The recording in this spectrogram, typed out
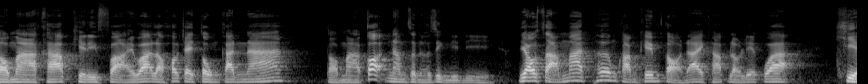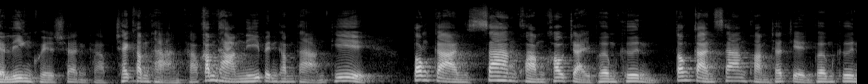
ต่อมาครับ clarify ว่าเราเข้าใจตรงกันนะ ต่อมาก็นำเสนอสิ่งดีๆ เราสามารถเพิ่มความเข้มต่อได้ครับ เราเรียกว่า clearing question ครับ ใช้คำถามครับคำถามนี้เป็นคำถามที่ ต้องการสร้างความเข้าใจเพิ่มขึ้น ต้องการสร้างความชัดเจนเพิ่มขึ้น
